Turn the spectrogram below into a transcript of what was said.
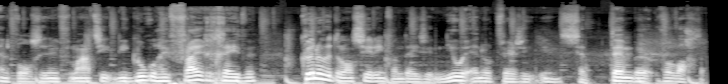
en volgens de informatie die Google heeft vrijgegeven, kunnen we de lancering van deze nieuwe Android versie in september verwachten.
